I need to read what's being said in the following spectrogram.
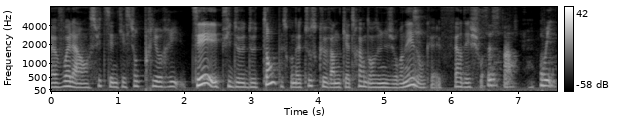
Voilà, ensuite c'est une question de priorité et puis de, temps, parce qu'on a tous que 24 heures dans une journée, donc il faut faire des choix. C'est ça. Oui.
